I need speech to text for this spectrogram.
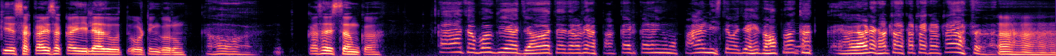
की सकाळी सकाळी येयल्यात वोटींग करूंक हो. कसं दिसता तुमकां? काय आता बघूया जेव्हा जाऊन पाकट करा मग पाय दिसते म्हणजे हे ढोपरा का एवढे खटा खटा खटा असतं हां हां हां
